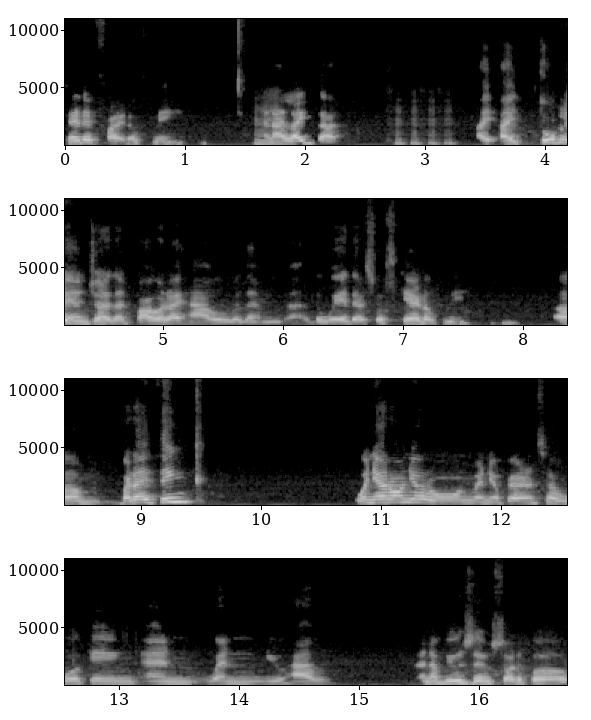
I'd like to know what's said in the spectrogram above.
terrified of me, and I like that. I, I totally enjoy that power I have over them, uh, the way they're so scared of me. Um, but I think when you're on your own, when your parents are working, and when you have an abusive sort of a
